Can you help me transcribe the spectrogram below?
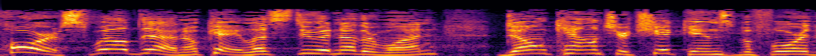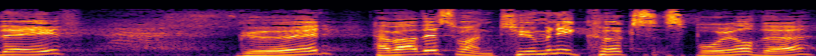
horse. Well done. Okay, let's do another one. Don't count your chickens before they've Good. How about this one? Too many cooks spoil the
